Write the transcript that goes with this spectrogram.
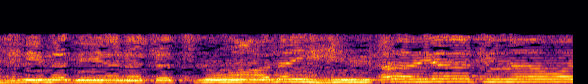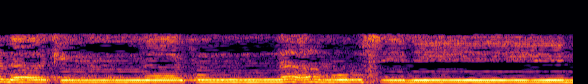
أهل مدين تتلو عليهم آياتنا ولكننا كنا مرسلين.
